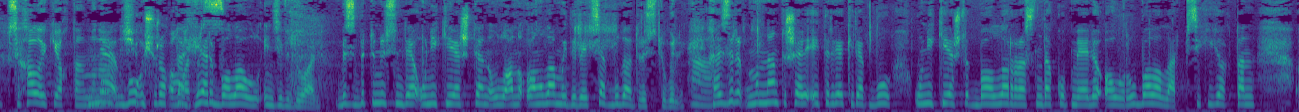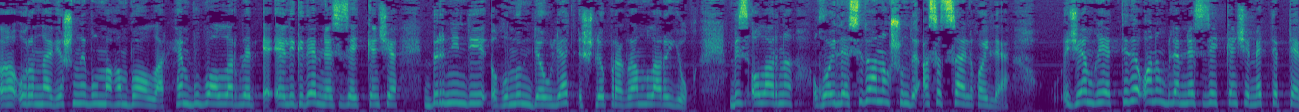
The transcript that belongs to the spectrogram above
Э, Психологик яктан Менә бу очракта һәр бала ул индивидуаль. Без бөтенесендә 12 яшьтән ул аны аңламый дип әйтсәк, бу да дөрес түгел. Хәзер моннан тыш әйтергә кирәк, бу 12 яшьлек балалар арасында күп мәле авыру балалар, психик яктан э, уравновешенный булмаган балалар. Һәм бу балалар белән ә- әлегедә менә сез әйткәнчә бернинди гомум дәүләт эшләү программалары юк. Без аларны гаиләсе дә аның шундый асоциаль гаилә. Җәмгыятьтә дә аның белән менә сез әйткәнчә мәктәптә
